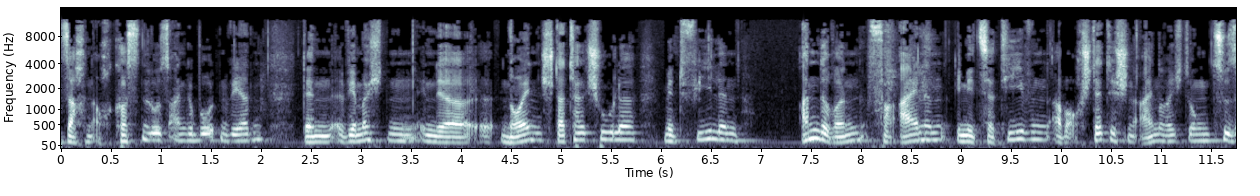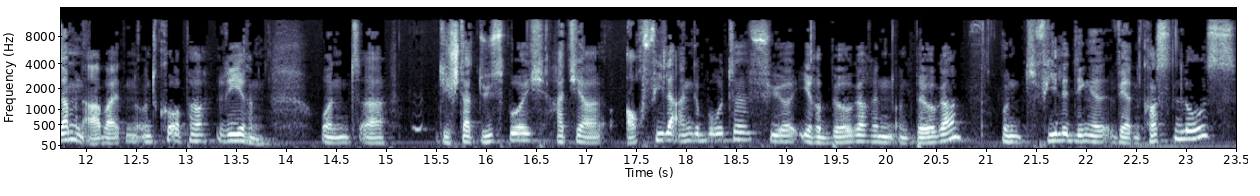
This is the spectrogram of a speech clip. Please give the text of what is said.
Sachen auch kostenlos angeboten werden. Denn wir möchten in der äh, neuen Stadtteilschule mit vielen anderen Vereinen, Initiativen, aber auch städtischen Einrichtungen zusammenarbeiten und kooperieren. Und äh, die Stadt Duisburg hat ja auch viele Angebote für ihre Bürgerinnen und Bürger und viele Dinge werden kostenlos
